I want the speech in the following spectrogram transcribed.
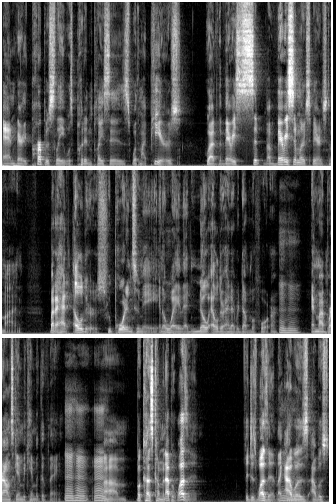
and very purposely was put in places with my peers who had the very a very similar experience to mine. But I had elders who poured into me in a way that no elder had ever done before. Mm-hmm. And my brown skin became a good thing. Mm-hmm, mm. Um, because coming up, it wasn't. It just wasn't. Like i mm-hmm. was i was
